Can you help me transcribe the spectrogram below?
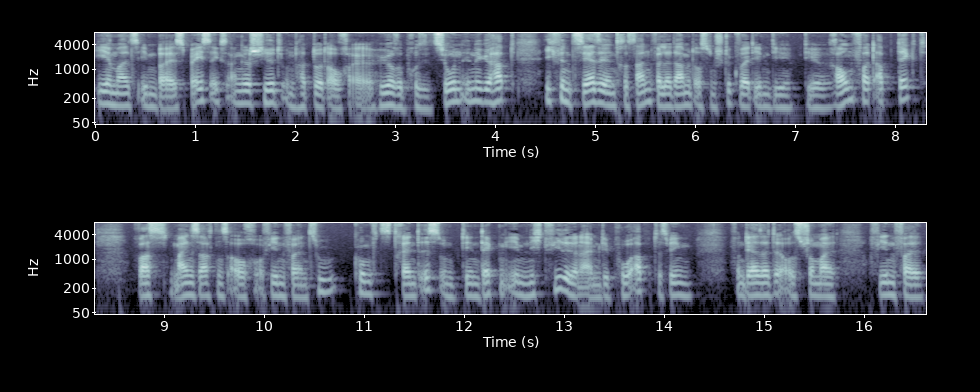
ehemals eben bei SpaceX engagiert und hat dort auch äh, höhere Positionen inne gehabt. Ich finde es sehr, sehr interessant, weil er damit auch so ein Stück weit eben die, die Raumfahrt abdeckt, was meines Erachtens auch auf jeden Fall ein Zukunftstrend ist und den decken eben nicht viele in einem Depot ab. Deswegen von der Seite aus schon mal auf jeden Fall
